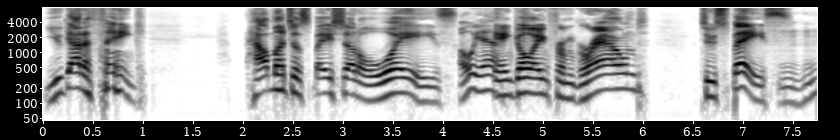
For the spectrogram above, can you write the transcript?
you got to think how much a space shuttle weighs. Oh, yeah. and going from ground to space Mm-hmm.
